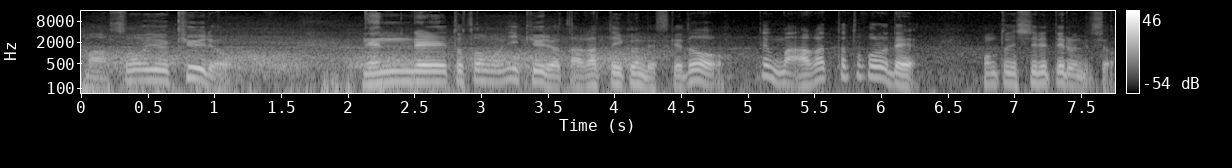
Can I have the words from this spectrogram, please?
うん、まあそういう給料年齢とともに給料って上がっていくんですけどでもまあ上がったところで本当に知れてるんですよ。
